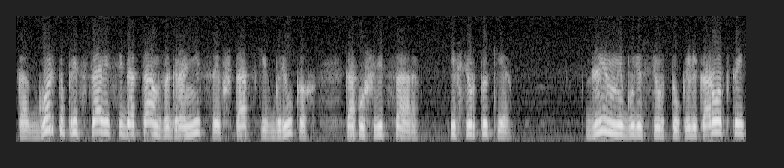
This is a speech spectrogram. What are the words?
Как горько представить себя там, за границей, в штатских брюках, как у швейцара, и в сюртуке. Длинный будет сюртук или короткой,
